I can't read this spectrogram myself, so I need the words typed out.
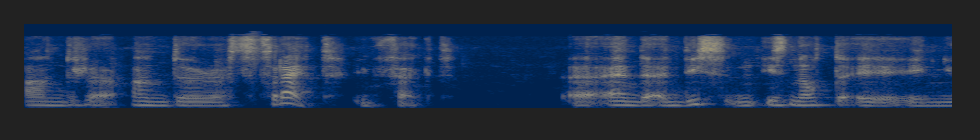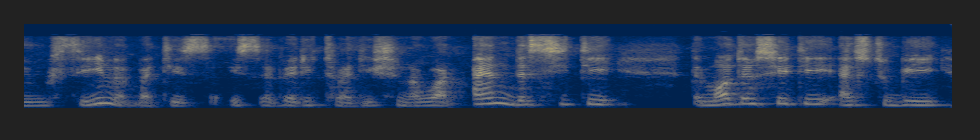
under under threat. In fact. Uh, and, and this is not a, a, new theme, but is, is a very traditional one. And the city, the modern city has to be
